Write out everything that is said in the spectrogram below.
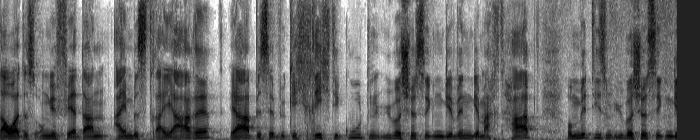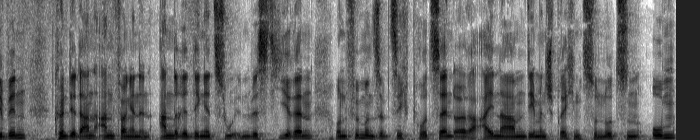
dauert es ungefähr dann ein bis drei Jahre, ja, bis ihr wirklich richtig guten überschüssigen Gewinn gemacht habt. Und mit diesem überschüssigen Gewinn könnt ihr dann anfangen, in andere Dinge zu investieren und 75 Prozent eurer Einnahmen dementsprechend zu nutzen, um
